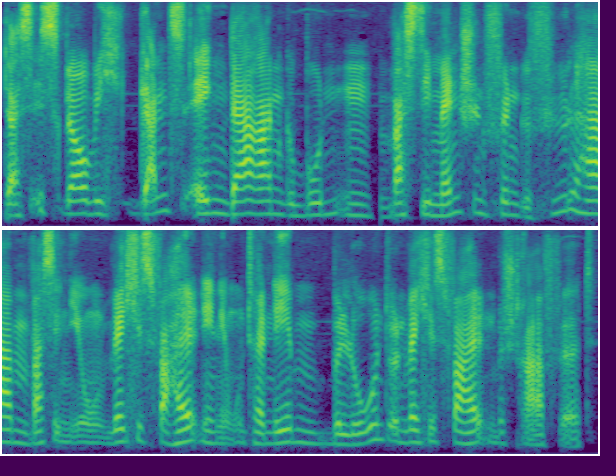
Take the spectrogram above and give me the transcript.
das ist, glaube ich, ganz eng daran gebunden, was die Menschen für ein Gefühl haben, was in ihrem, welches Verhalten in ihrem Unternehmen belohnt und welches Verhalten bestraft wird.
